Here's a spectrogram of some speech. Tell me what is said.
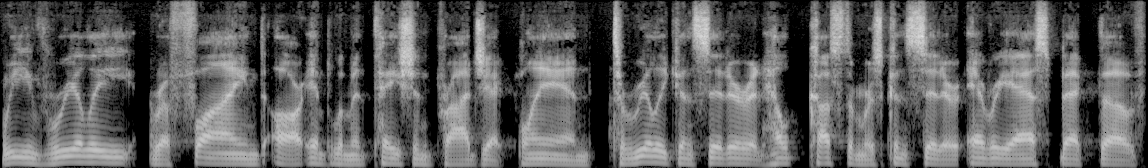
we've really refined our implementation project plan to really consider and help customers consider every aspect of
